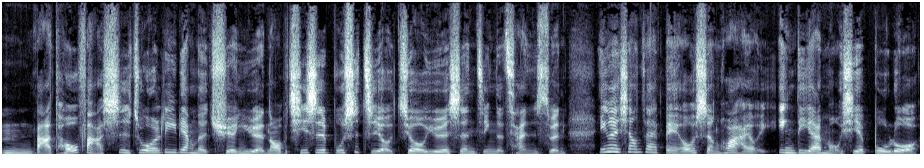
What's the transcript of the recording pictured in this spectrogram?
嗯，把头发视作力量的泉源哦，其实不是只有旧约圣经的参孙，因为像在北欧神话，还有印第安某些部落，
